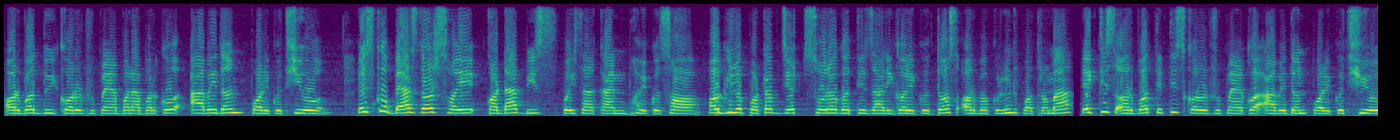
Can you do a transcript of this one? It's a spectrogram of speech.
अर्ब दुई करोड रुपियाँ बराबरको आवेदन परेको थियो। यसको ब्याज दर सय कडा बिस पैसा कायम भएको छ। अघिल्लो पटक जेठ सोह्र गते जारी गरेको दस अर्बको ऋण पत्रमा एकतिस अर्ब तेत्तिस करोड रुपियाँको आवेदन परेको थियो।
